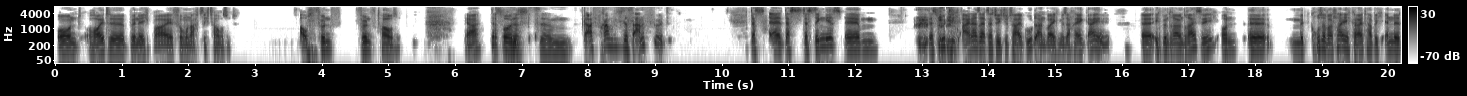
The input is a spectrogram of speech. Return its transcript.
und heute bin ich bei 85.000. Aus 5, 5000. Ja, das, und, das, ähm, darf ich fragen, wie sich das anfühlt? Das, äh, das, das Ding ist, ähm, das fühlt sich einerseits natürlich total gut an, weil ich mir sage, ey geil, äh, ich bin 33 und äh, mit großer Wahrscheinlichkeit habe ich Ende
